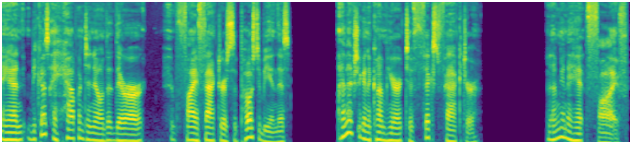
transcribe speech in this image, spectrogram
And because I happen to know that there are five factors supposed to be in this, I'm actually going to come here to fixed factor, and I'm going to hit five.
